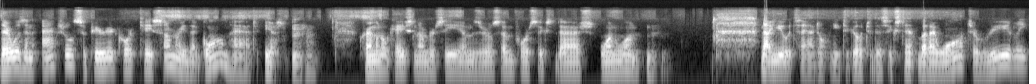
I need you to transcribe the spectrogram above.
There was an actual Superior Court case summary that Guam had, yes. hmm Criminal case number CM0746-11. Mhm. Now, you would say I don't need to go to this extent, but I want to really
